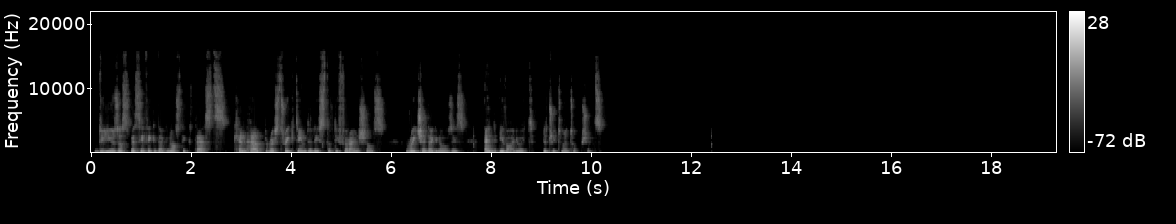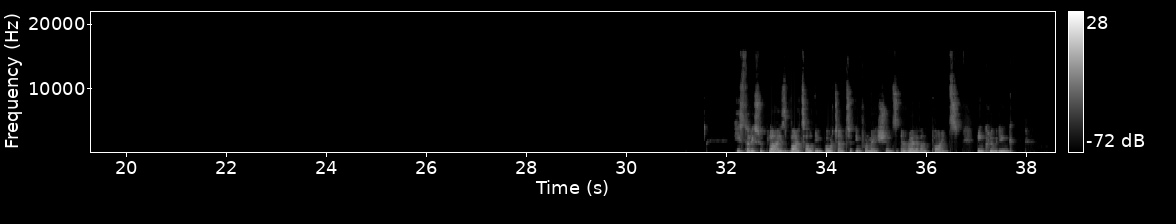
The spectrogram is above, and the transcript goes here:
The use of specific diagnostic tests can help restricting the list of differentials, reach a diagnosis, and evaluate the treatment options. History supplies vital important informations and relevant points, including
